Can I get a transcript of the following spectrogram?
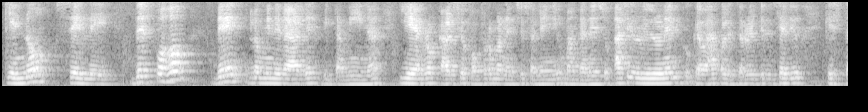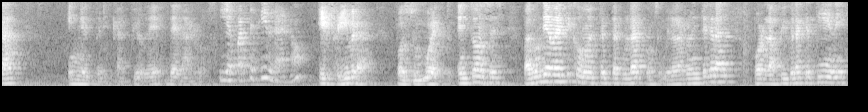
que no se le despojó de los minerales, vitaminas, hierro, calcio, fósforo, magnesio, selenio, manganeso, ácido hidronénico que baja colesterol y triglicéridos que está en el pericarpio del arroz. Y aparte fibra, ¿no? Y fibra, por supuesto. Entonces, para un diabético es espectacular consumir el arroz integral por la fibra que tiene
